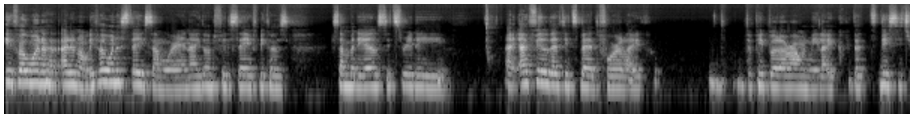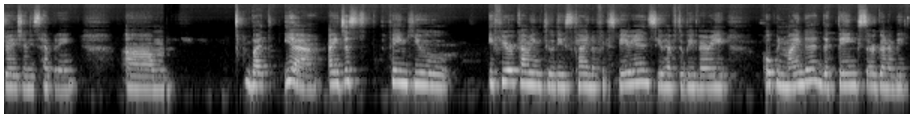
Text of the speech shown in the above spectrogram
if i want to i don't know if i want to stay somewhere and i don't feel safe because somebody else it's really I, I feel that it's bad for like the people around me like that this situation is happening. Um, but yeah i just think you if you're coming to this kind of experience you have to be very open-minded that things are going to be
